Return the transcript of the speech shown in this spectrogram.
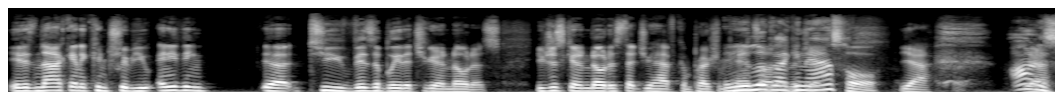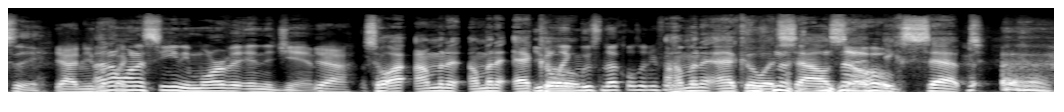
it is not going to contribute anything uh, to you visibly that you're going to notice. You're just going to notice that you have compression and you look on in like the an gym. asshole. Yeah, Honestly. Yeah, and you I look don't like- want to see any more of it in the gym. yeah. so I, I'm gonna I'm gonna echo. You don't like moose knuckles on your face? I'm gonna echo what Sal No. said, except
